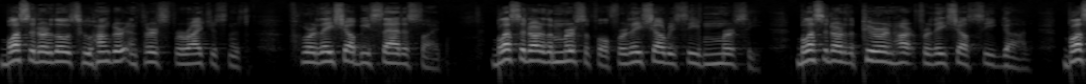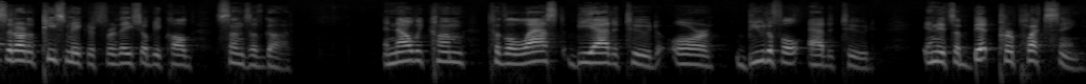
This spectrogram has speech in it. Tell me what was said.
Blessed are those who hunger and thirst for righteousness, for they shall be satisfied. Blessed are the merciful, for they shall receive mercy. Blessed are the pure in heart, for they shall see God. Blessed are the peacemakers, for they shall be called sons of God. And now we come to the last beatitude or beautiful attitude. And it's a bit perplexing.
